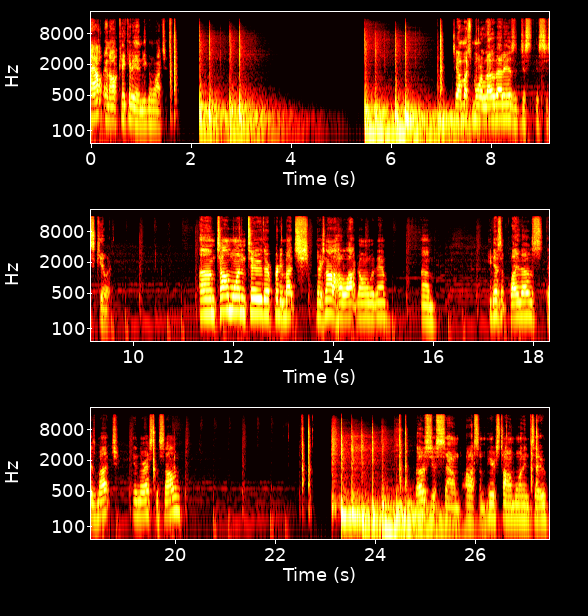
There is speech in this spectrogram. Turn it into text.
out and I'll kick it in. You can watch it. See how much more low that is? It just it's just killer. Um, Tom one and two, they're pretty much there's not a whole lot going with them. Um, he doesn't play those as much in the rest of the song. Those just sound awesome. Here's Tom one and two.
